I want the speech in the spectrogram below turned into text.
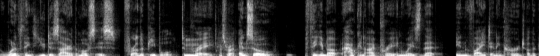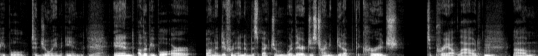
one of the things you desire the most is for other people to pray. Hmm. that's right. And so thinking about how can I pray in ways that invite and encourage other people to join in. Yeah. And other people are on a different end of the spectrum where they're just trying to get up the courage to pray out loud Hmm. um,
